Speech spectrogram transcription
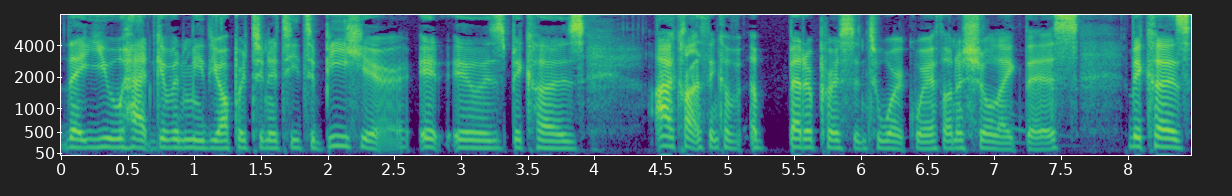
that you had given me the opportunity to be here. It it was because I can't think of a better person to work with on a show like this because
